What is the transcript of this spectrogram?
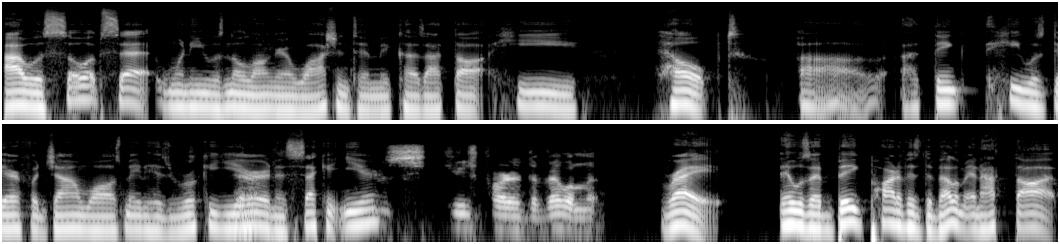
I was so upset when he was no longer in Washington because I thought he helped. Uh, I think he was there for John Wall's maybe his rookie year yeah. and his second year. Huge part of development. Right. It was a big part of his development. And I thought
